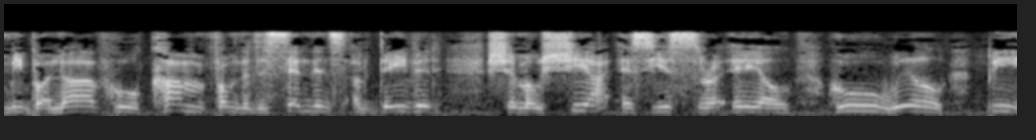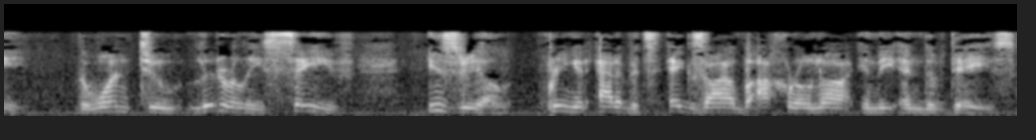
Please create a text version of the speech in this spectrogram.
Mibanav, who will come from the descendants of David, Shemoshia Es Yisrael, who will be the one to literally save Israel, bring it out of its exile, Ba'achrona, in the end of days.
